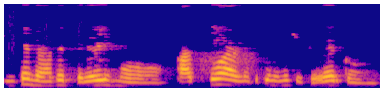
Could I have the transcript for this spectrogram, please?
intentan hacer periodismo actual, ¿no? que tiene mucho que ver con,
